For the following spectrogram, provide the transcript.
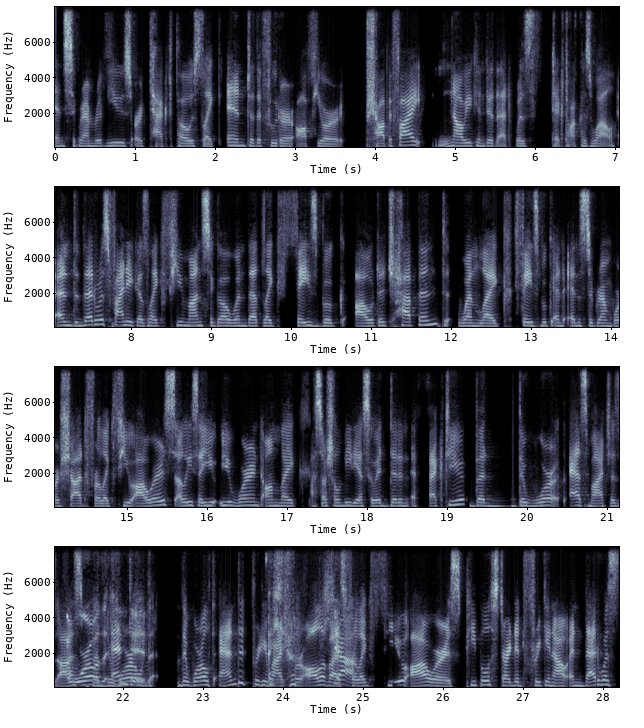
Instagram reviews or tagged posts like into the footer of your Shopify. Now you can do that with TikTok as well. And that was funny because like a few months ago when that like Facebook outage happened, when like Facebook and Instagram were shut for like few hours, Elisa, you, you weren't on like social media, so it didn't affect you, but the world as much as us. The world the ended. World, the world ended pretty much for all of us yeah. for like few hours people started freaking out and that was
